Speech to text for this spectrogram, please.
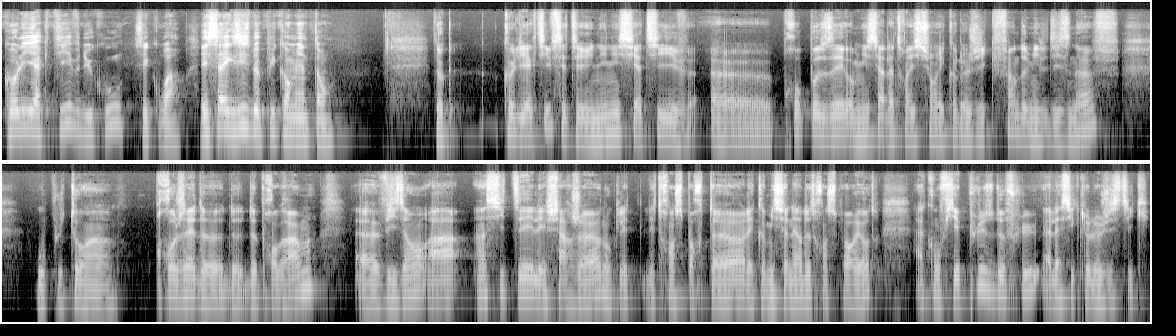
colis actif, du coup, c'est quoi? Existe depuis combien de temps? Donc, Colis Active, c'était une initiative euh, proposée au ministère de la Transition écologique fin 2019, ou plutôt un projet de, programme euh, visant à inciter les chargeurs, donc les, transporteurs, les commissionnaires de transport et autres, à confier plus de flux à la cyclo-logistique.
